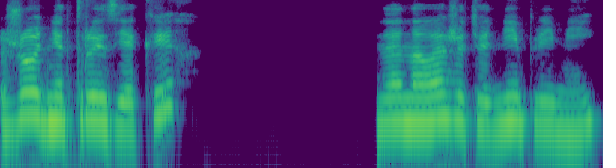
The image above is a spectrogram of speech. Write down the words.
Жодні три з яких не належать одній прямій.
